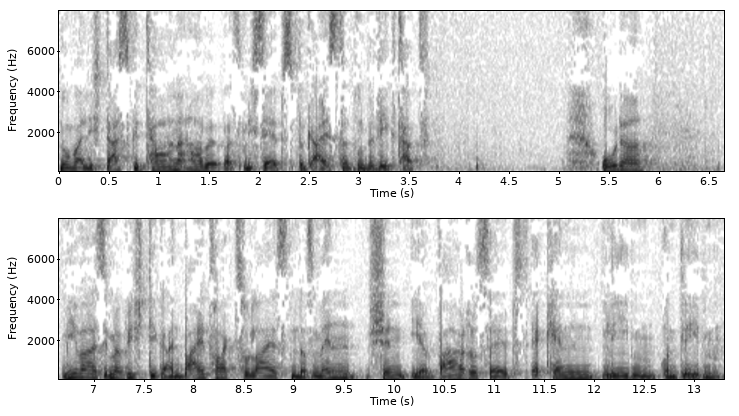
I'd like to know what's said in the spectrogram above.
nur weil ich das getan habe, was mich selbst begeistert und bewegt hat. Oder mir war es immer wichtig, einen Beitrag zu leisten, dass Menschen ihr wahres Selbst erkennen, lieben und leben.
